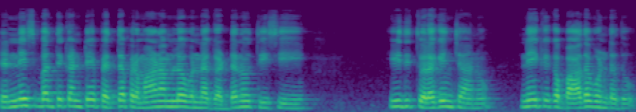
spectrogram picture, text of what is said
టెన్నిస్ బంతి కంటే పెద్ద ప్రమాణంలో ఉన్న గడ్డను తీసి ఇది తొలగించాను. నీకిక బాధ ఉండదు.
